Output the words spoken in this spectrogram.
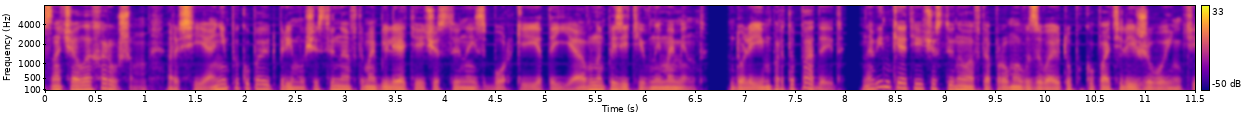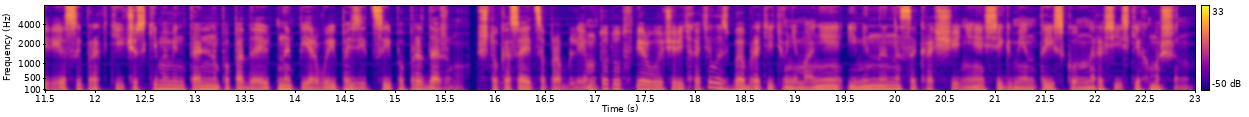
Сначала о хорошем. Россияне покупают преимущественно автомобили отечественной сборки, и это явно позитивный момент. Доля импорта падает. Новинки отечественного автопрома вызывают у покупателей живой интерес и практически моментально попадают на первые позиции по продажам. Что касается проблем, то тут в первую очередь хотелось бы обратить внимание именно на сокращение сегмента исконно российских машин.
